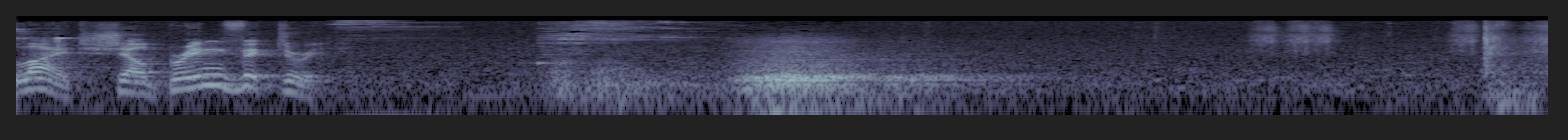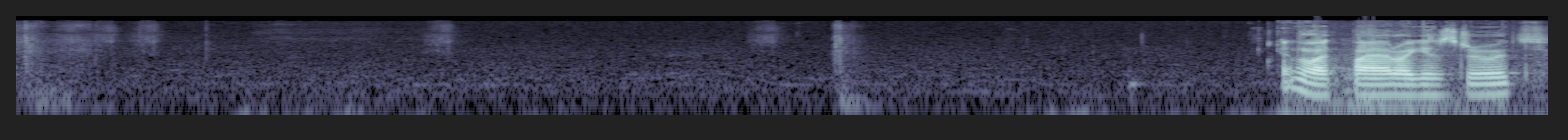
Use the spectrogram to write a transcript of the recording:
Light shall bring victory. Kinda like Pyro, I guess, Druid.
